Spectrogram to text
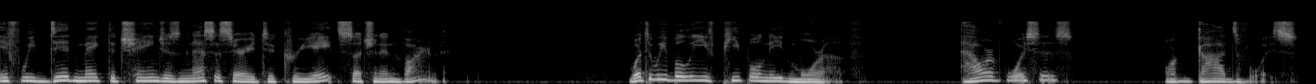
if we did make the changes necessary to create such an environment? What do we believe people need more of? Our voices or God's voice?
